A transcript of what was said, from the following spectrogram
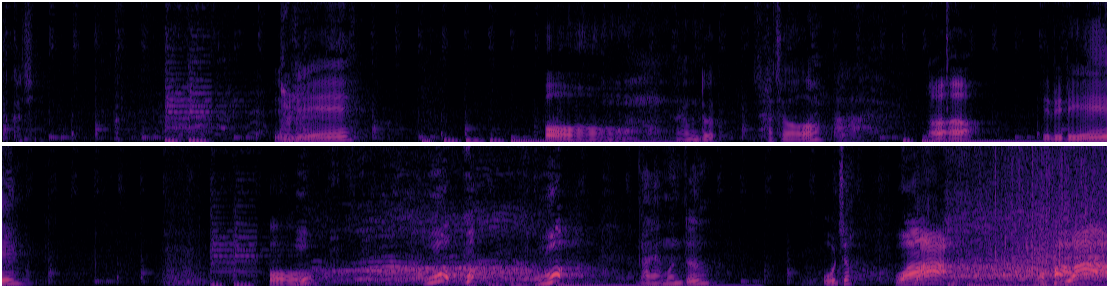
어떡하지? 이렇게 뽕 다이아몬드 사죠. 어어 삐리리 뽕 우와 우와 우와 다이아몬드 5죠? 와! 와! 와!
